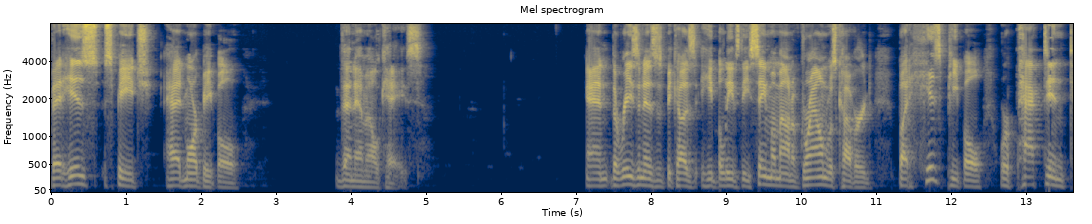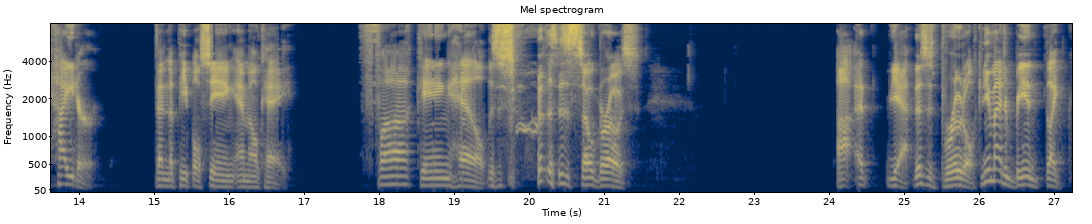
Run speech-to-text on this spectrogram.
that his speech had more people than MLK's. And the reason is is because he believes the same amount of ground was covered, but his people were packed in tighter than the people seeing MLK. Fucking hell. This is this is so gross. Uh, yeah, this is brutal. Can you imagine being like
